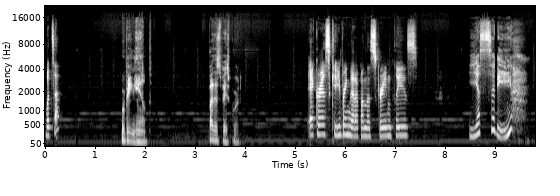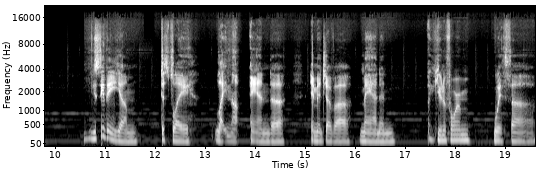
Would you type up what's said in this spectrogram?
What's that? We're being hailed by the spaceport. Icarus, can you bring that up on the screen, please? Yes, city. You see the um, display lighten up and uh, image of a man in a uniform with uh,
